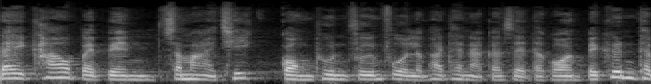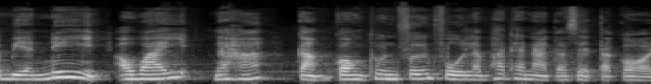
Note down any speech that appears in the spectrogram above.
ได้เข้าไปเป็นสมาชิกกองทุนฟื้นฟูและพัฒนาเกษตรกรไปขึ้นทะเบียนหนี้เอาไว้นะคะกับกองทุนฟื้นฟูและพัฒนาเกษตรกร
